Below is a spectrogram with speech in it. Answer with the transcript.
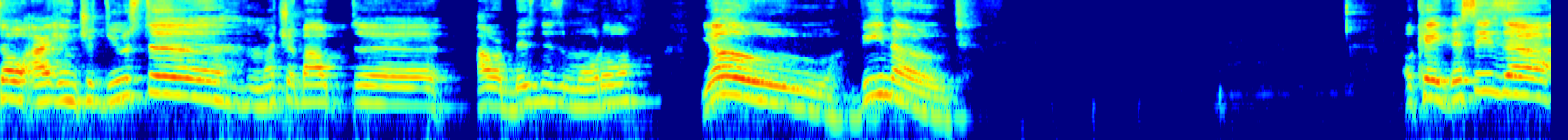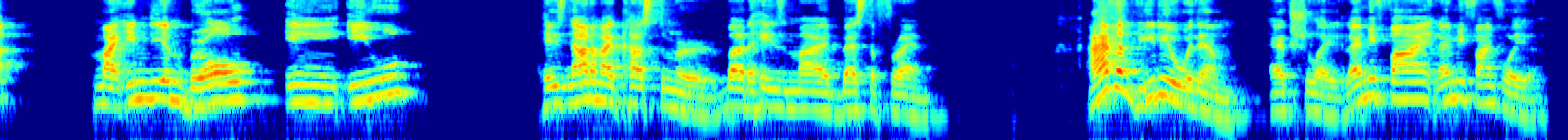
So I introduced uh, much about uh, our business model. Yo, V-Note. Okay, this is uh, my Indian bro in Yiwu. He's not my customer, but he's my best friend. I have a video with him actually. Let me find. Let me find for you.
